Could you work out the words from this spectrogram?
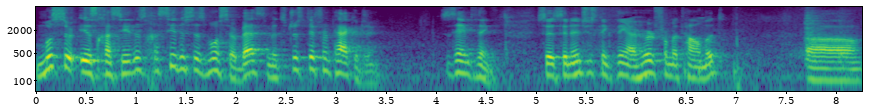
Musar is Chasidus, Chasidus is Musar, Besim, it's just different packaging. It's the same thing. So it's an interesting thing. I heard from a Talmud, uh, I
